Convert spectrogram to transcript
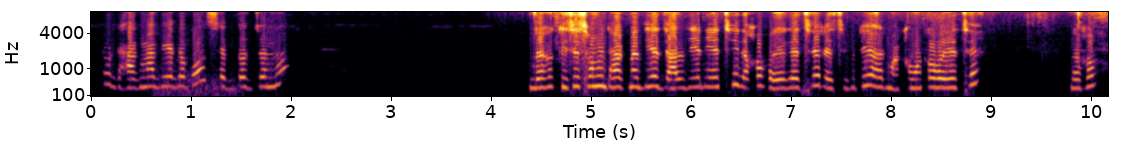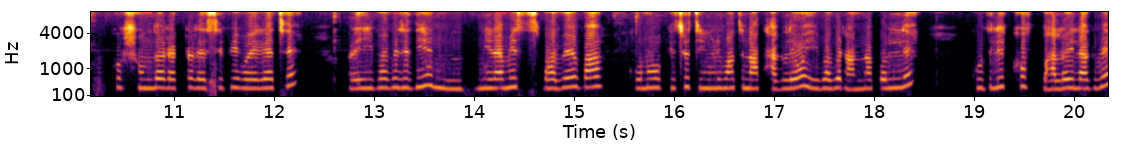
একটু ঢাকনা দিয়ে দেবো সেদ্ধর জন্য। দেখো, কিছু সময় ঢাকনা দিয়ে জাল দিয়ে নিয়েছি। দেখো, হয়ে গেছে রেসিপিটি আর মাখা মাখা হয়েছে। দেখো, খুব সুন্দর একটা রেসিপি হয়ে গেছে। আর এইভাবে যদি নিরামিষভাবে বা কোনো কিছু চিংড়ি মাছ না থাকলেও এইভাবে রান্না করলে কুদলি খুব ভালোই লাগবে।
